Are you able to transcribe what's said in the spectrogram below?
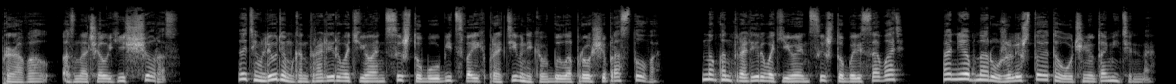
Провал означал еще раз. Этим людям контролировать юаньцы, чтобы убить своих противников, было проще простого. Но контролировать юаньцы, чтобы рисовать, они обнаружили, что это очень утомительно.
